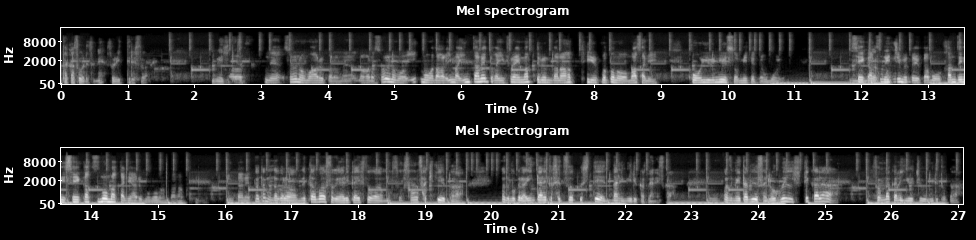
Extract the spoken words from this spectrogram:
高そうですね、それ言ってる人はね。イメージで。ど、ね、そういうのもあるからね。だからそういうのもい、もうだから今インターネットがインフラになってるんだなっていうことのまさにこういうニュースを見てて思うよ。生活の一部というか、もう完全に生活の中にあるものなんだなっていう。インターネット。多分だからメタバースがやりたい人はもうそその先というか、まず僕らインターネット接続して何見るかじゃないですか。うんまずメタバースにログインしてから、その中で YouTube を見るとか、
